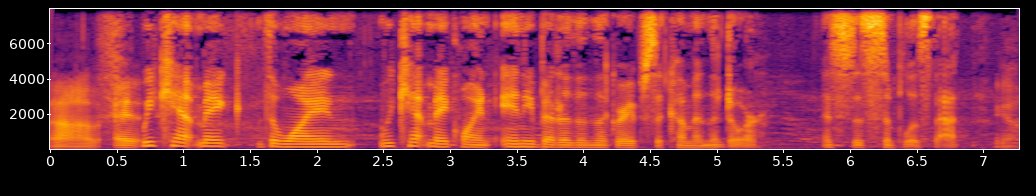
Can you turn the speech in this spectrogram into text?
um, and We can't make the wine, we can't make wine any better than the grapes that come in the door. It's as simple as that. yeah,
